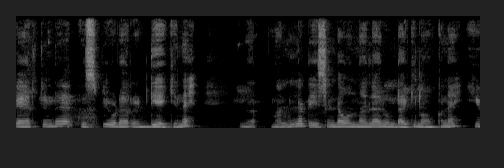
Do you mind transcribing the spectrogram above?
ക്യാരറ്റിന്റെ ക്രിസ്പി ഇവിടെ റെഡി ആക്കുന്നേ നല്ല ടേസ്റ്റ് ഉണ്ടാവും ഒന്ന് എല്ലാവരും ഉണ്ടാക്കി നോക്കണേ. ഈ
